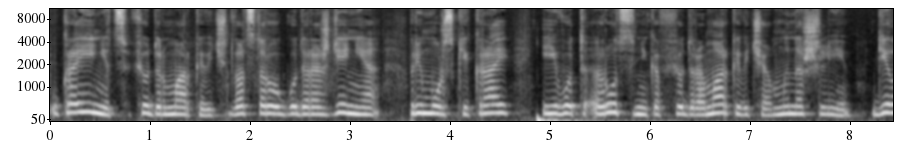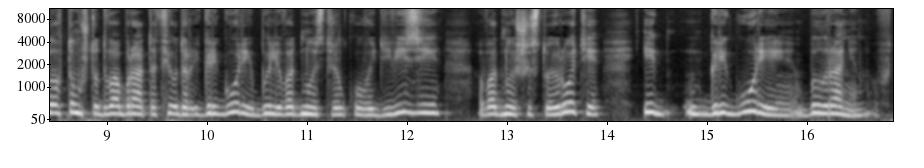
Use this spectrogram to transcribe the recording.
Украинец Федор Маркович, 22 года рождения, Приморский край. И вот родственников Федора Марковича мы нашли. Дело в том, что два брата Федор и Григорий были в одной стрелковой дивизии, в одной шестой роте, и Григорий был ранен в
